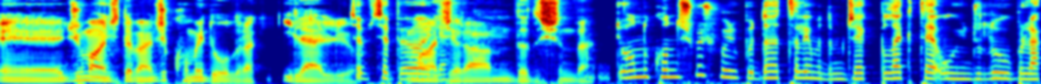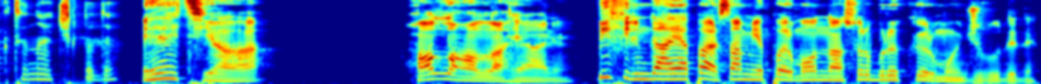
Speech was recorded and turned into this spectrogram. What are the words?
E, Jumanji de bence komedi olarak ilerliyor. Tabii tabii öyle. Maceranın da dışında. Onu konuşmuş muyduk burada hatırlayamadım. Jack Black de oyunculuğu bıraktığını açıkladı. Evet ya. Allah Allah yani. Bir film daha yaparsam yaparım ondan sonra bırakıyorum oyunculuğu dedi.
